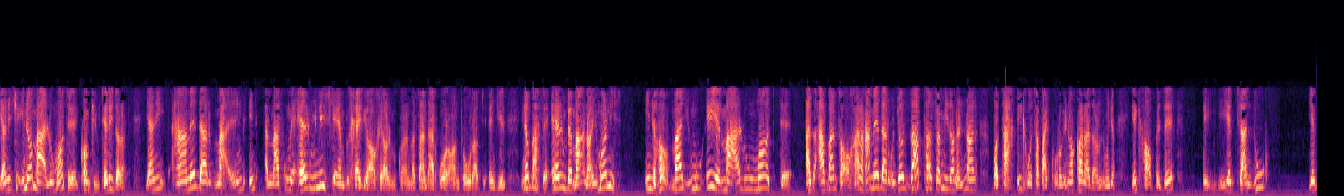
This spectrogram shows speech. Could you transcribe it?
یعنی که اینا معلومات کامپیوتری دارن. یعنی همه در این مفهوم علم نیست که خیلی ها خیال می‌کنن. مثلا در قرآن تورات انجیل اینا بحث علم به معنای ما نیست. اینها مجموعه معلومات از اول تا آخر همه در اونجا ضبط هست و می‌دانن. نه با تحقیق و تفکر و اینا کار ندارن. اونجا یک حافظه یک صندوق یک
